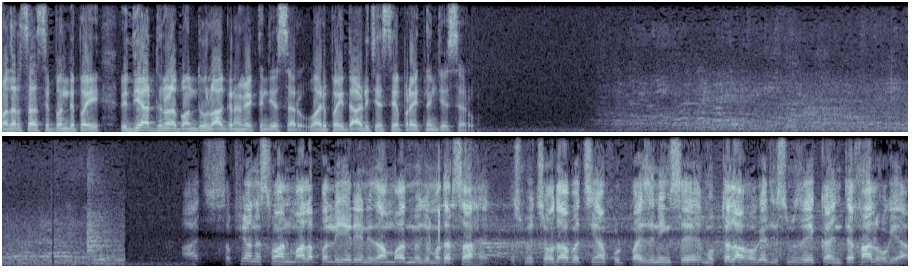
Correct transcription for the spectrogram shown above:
మదర్సా సిబ్బందిపై విద్యార్థినుల బంధువులు ఆగ్రహం వ్యక్తం చేశారు వారిపై దాడి చేసే ప్రయత్నం చేశారు आज सफिया नस्वान मालापल्ली एरिया निजामाबाद में जो मदरसा है उसमें चौदह बच्चियां फूड पॉइजनिंग से मुब्तला हो गए जिसमें से एक का इंतकाल हो गया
